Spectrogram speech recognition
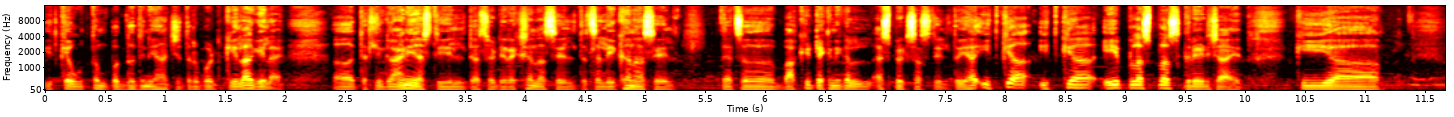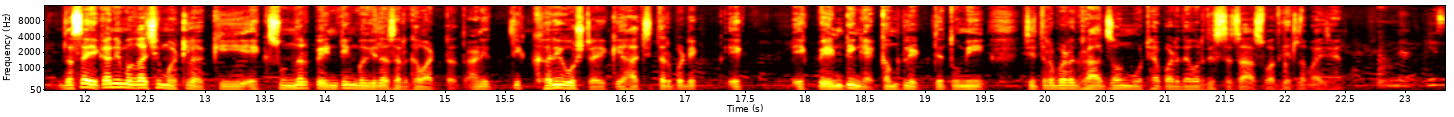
इतक्या उत्तम पद्धतीने हा चित्रपट केला गेला आहे त्यातली गाणी असतील त्याचं डिरेक्शन असेल त्याचं लेखन असेल त्याचं बाकी टेक्निकल ॲस्पेक्ट्स असतील. तर ह्या इतक्या इतक्या ए प्लस प्लस ग्रेडच्या आहेत की जसं एकाने मगाशी म्हटलं की एक सुंदर पेंटिंग बघितल्यासारखं वाटतं. आणि ती खरी गोष्ट आहे की हा चित्रपट एक एक एक पेंटिंग आहे कंप्लीट ते तुम्ही चित्रपटगृहात जाऊन मोठ्या पडद्यावरतीच त्याचा आस्वाद घेतला पाहिजे. नक्कीच.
